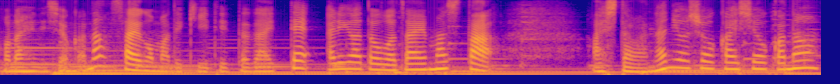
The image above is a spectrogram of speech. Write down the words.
この辺にしようかな。最後まで聞いていただいてありがとうございました。明日は何を紹介しようかな？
